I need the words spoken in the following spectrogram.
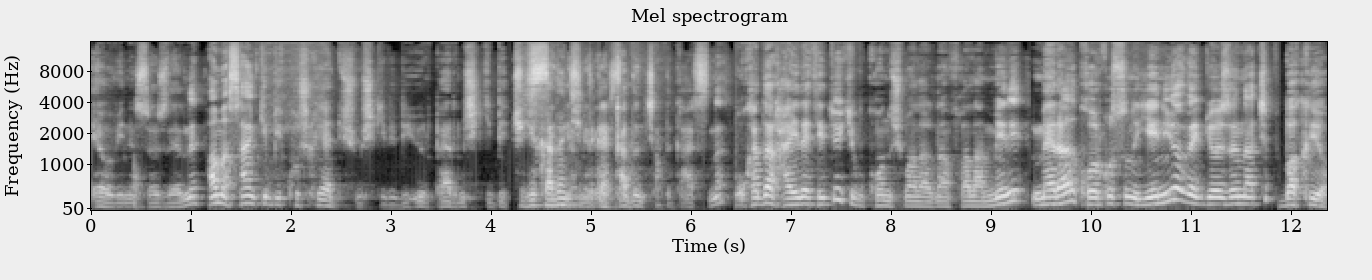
Eowyn'in sözlerine. Ama sanki bir kuşkuya düşmüş gibi, bir ürpermiş gibi. Çünkü kadın çıktı karşısına. Kadın çıktı karşısına. O kadar hayret ediyor ki bu konuşmalardan falan. Mary merağı korkusunu yeniyor ve gözlerini açıp bakıyor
